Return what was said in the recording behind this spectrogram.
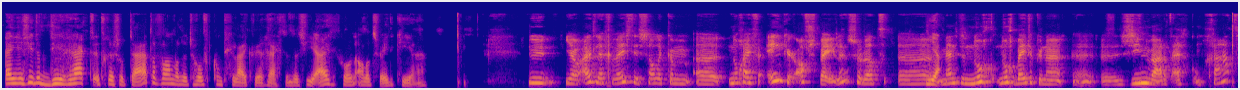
en je ziet ook direct het resultaat ervan, want het hoofd komt gelijk weer recht. En dat zie je eigenlijk gewoon alle tweede keren. Nu jouw uitleg geweest is, zal ik hem uh, nog even één keer afspelen, zodat uh, mensen nog, nog beter kunnen zien waar het eigenlijk om gaat.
